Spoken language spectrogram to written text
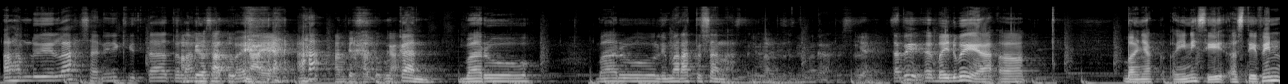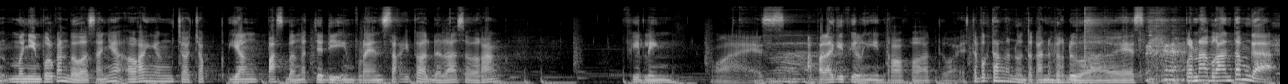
Alhamdulillah saat ini kita telah Hampir satu k ya? Hampir satu k. Bukan, baru baru 500-an lah. 500. 500-an. Ya. Tapi eh, by the way ya eh, banyak ini sih eh, Steven menyimpulkan bahwasanya orang yang cocok yang pas banget jadi influencer itu adalah seorang feeling Wes, apalagi feeling introvert, wes. Tepuk tangan untuk anda berdua, wes. Pernah berantem nggak?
